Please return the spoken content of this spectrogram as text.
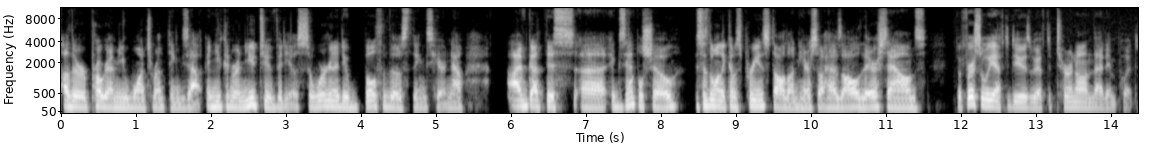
other program you want to run things out. And you can run YouTube videos. So we're going to do both of those things here. Now, I've got this uh, example show. This is the one that comes pre-installed on here. So it has all their sounds. But first what we have to do is we have to turn on that input.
